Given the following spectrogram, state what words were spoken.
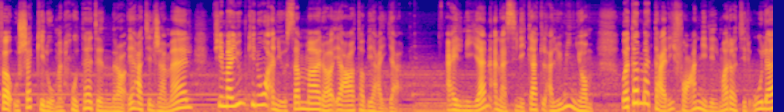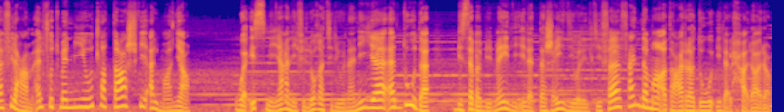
فأشكل منحوتات رائعة الجمال فيما يمكن أن يسمى رائعة طبيعية. علمياً أنا سيليكات الألومنيوم وتم التعريف عني للمرة الأولى في العام 1813 في ألمانيا. واسمي يعني في اللغة اليونانية الدودة بسبب ميلي إلى التجعيد والالتفاف عندما أتعرض إلى الحرارة.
